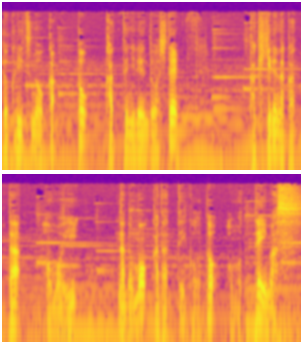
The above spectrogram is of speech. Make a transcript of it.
独立農家と勝手に連動して書ききれなかった思いなども語っていこうと思っています。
